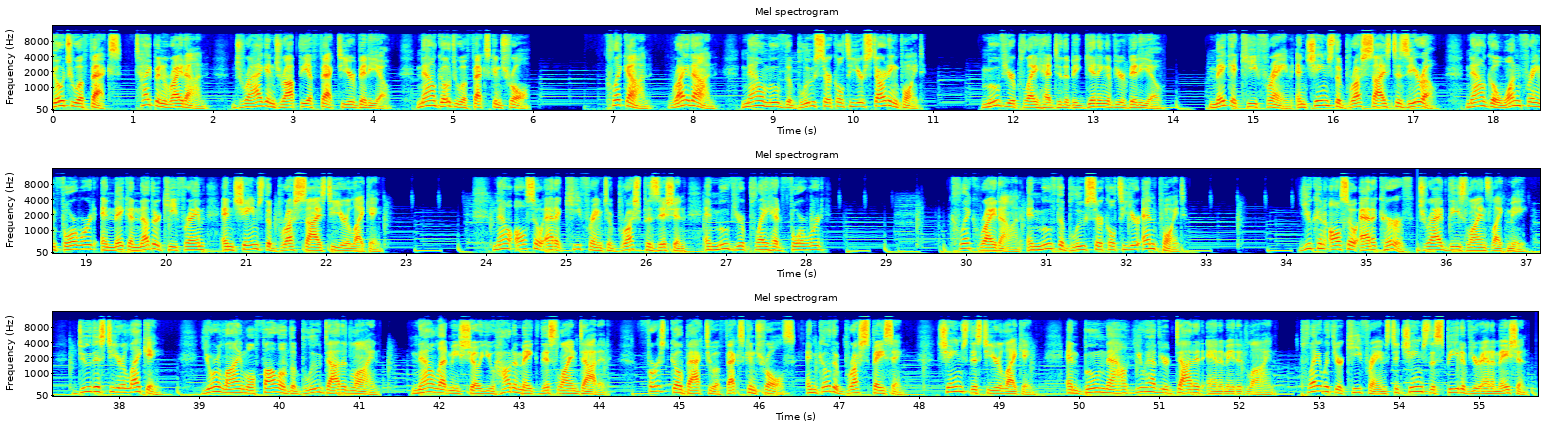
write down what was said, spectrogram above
Go to Effects, type in Write On, drag and drop the effect to your video. Now go to Effects Control. Click on Write On. Now move the blue circle to your starting point. Move your playhead to the beginning of your video. Make a keyframe and change the brush size to zero. Now go one frame forward and make another keyframe and change the brush size to your liking. Now also add a keyframe to brush position and move your playhead forward. Click write on and move the blue circle to your endpoint. You can also add a curve. Drag these lines like me. Do this to your liking. Your line will follow the blue dotted line. Now let me show you how to make this line dotted. First go back to Effects Controls and go to Brush Spacing. Change this to your liking. And boom now you have your dotted animated line. Play with your keyframes to change the speed of your animation.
